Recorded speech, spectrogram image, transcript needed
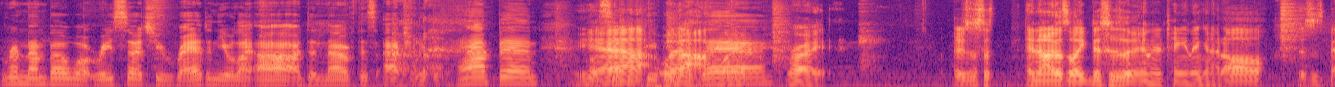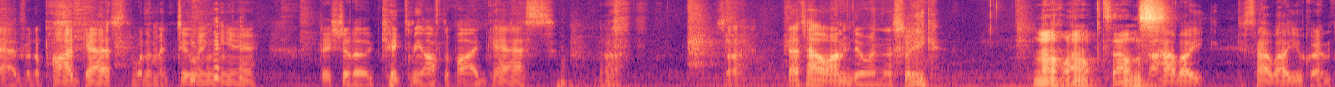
remember what research you read and you were like, ah, I don't know if this actually did happen? Yeah, certain people well, there. right, right. There's just a, and I was like, this isn't entertaining at all. This is bad for the podcast. What am I doing here? they should have kicked me off the podcast. Uh, so that's how I'm doing this week. No, wow, sounds. So how about so how about you, Quinn?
